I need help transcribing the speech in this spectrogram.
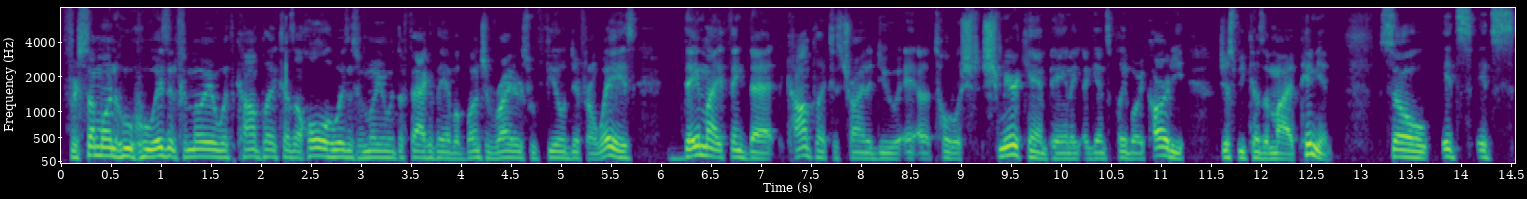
for someone who who isn't familiar with Complex as a whole, who isn't familiar with the fact that they have a bunch of writers who feel different ways, they might think that Complex is trying to do a, a total sh- smear campaign against Playboi Carti just because of my opinion. So it's it's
